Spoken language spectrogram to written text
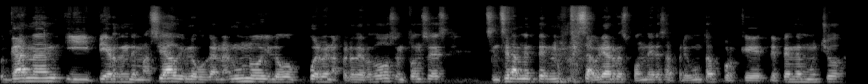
ganan y pierden demasiado y luego ganan uno y luego vuelven a perder dos. Entonces, sinceramente no te sabría responder esa pregunta porque depende mucho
